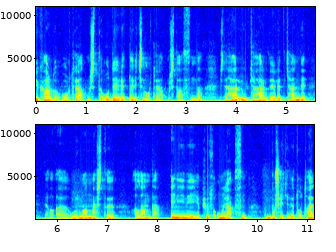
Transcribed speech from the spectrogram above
Ricardo ortaya atmıştı. O devletler için ortaya atmıştı aslında. İşte her ülke, her devlet kendi e, uzmanlaştığı alanda en iyi neyi yapıyorsa onu yapsın. Bu şekilde total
